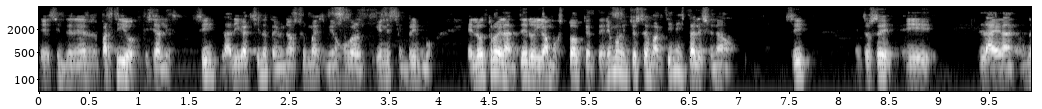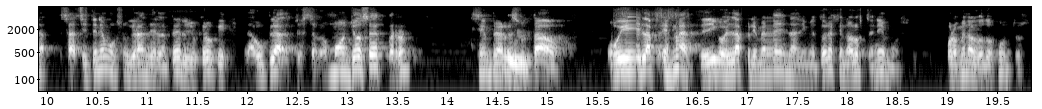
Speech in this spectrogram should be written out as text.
eh, sin tener partidos oficiales. ¿sí? La Liga China terminó hace un mes, viene, jugar, viene sin ritmo. El otro delantero, digamos, top que tenemos, José Martínez, está lesionado. ¿sí? Entonces, eh, la, o sea, sí tenemos un gran delantero. Yo creo que la dupla Salomón Joseph, perdón, siempre ha resultado. Hoy es, la, es más, te digo, es la primera en eliminatorias que no los tenemos, por lo menos los dos juntos.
